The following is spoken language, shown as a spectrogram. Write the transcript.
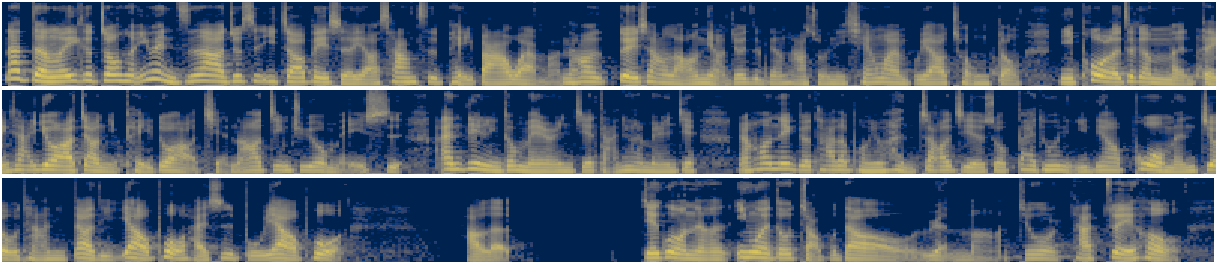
那等了一个钟头，因为你知道，就是一朝被蛇咬，上次赔八万嘛，然后对上老鸟就一直跟他说：“你千万不要冲动，你破了这个门，等一下又要叫你赔多少钱，然后进去又没事，按电铃都没人接，打电话没人接。”然后那个他的朋友很着急的说：“拜托你一定要破门救他，你到底要破还是不要破？”好了，结果呢，因为都找不到人嘛，结果他最后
